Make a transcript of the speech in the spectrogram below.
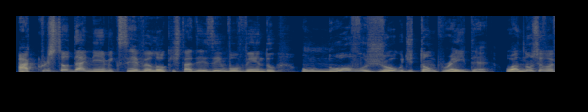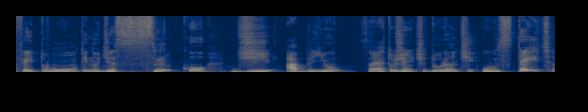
A Crystal Dynamics revelou que está desenvolvendo um novo jogo de Tomb Raider. O anúncio foi feito ontem, no dia 5 de abril, certo, gente? Durante o State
